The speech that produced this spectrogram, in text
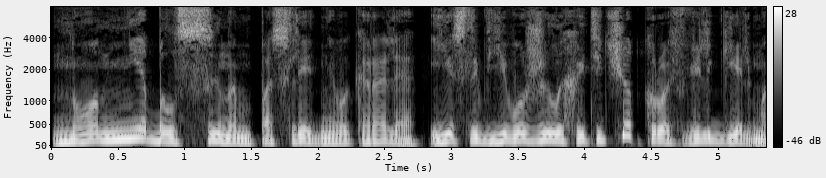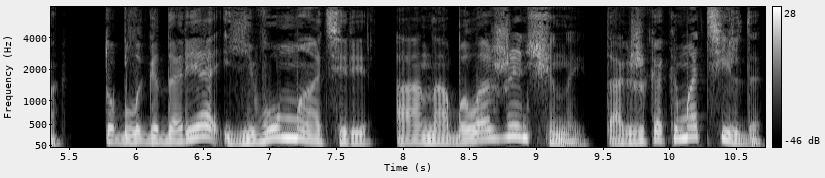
Но он не был сыном последнего короля, и если в его жилах и течет кровь Вильгельма, то благодаря его матери, а она была женщиной, так же, как и Матильда.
